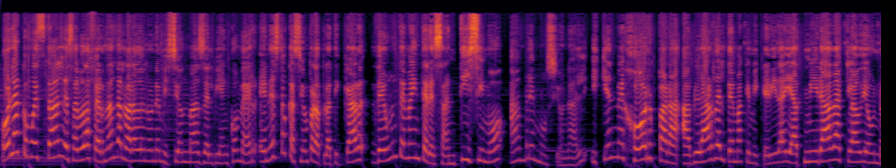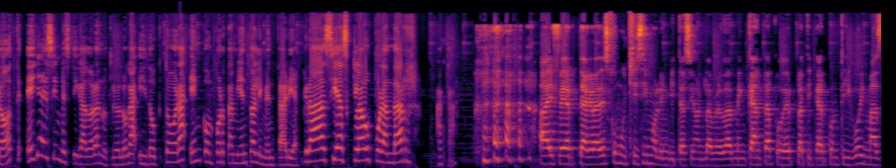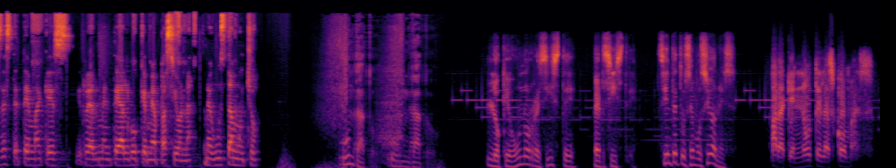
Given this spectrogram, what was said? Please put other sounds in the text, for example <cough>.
Hola, ¿cómo están? Les saluda Fernanda Alvarado en una emisión más del Bien Comer, en esta ocasión para platicar de un tema interesantísimo, hambre emocional. ¿Y quién mejor para hablar del tema que mi querida y admirada Claudia Unot? Ella es investigadora, nutrióloga y doctora en comportamiento alimentaria. Gracias, Clau, por andar acá. Ay, Fer, te agradezco muchísimo la invitación. La verdad, me encanta poder platicar contigo y más de este tema que es realmente algo que me apasiona. Me gusta mucho. Un dato, un dato. Lo que uno resiste, persiste. Siente tus emociones. Para que no te las comas.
